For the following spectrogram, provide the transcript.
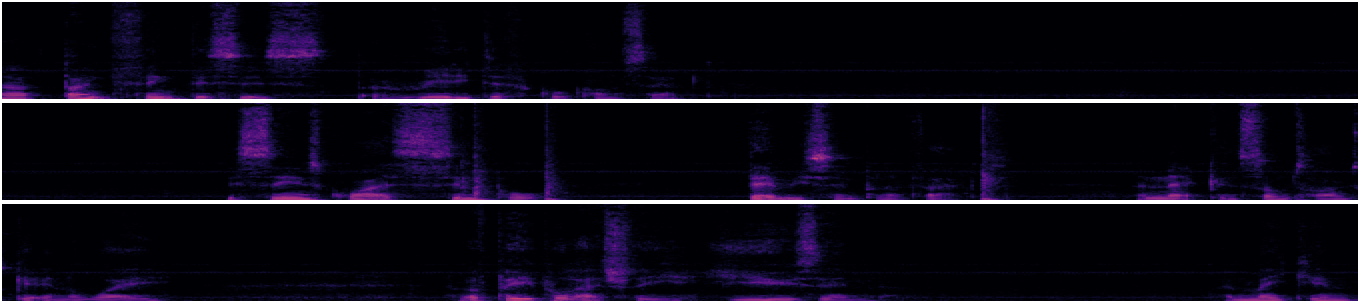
I don't think this is a really difficult concept. It seems quite a simple, very simple in fact, and that can sometimes get in the way of people actually using and making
